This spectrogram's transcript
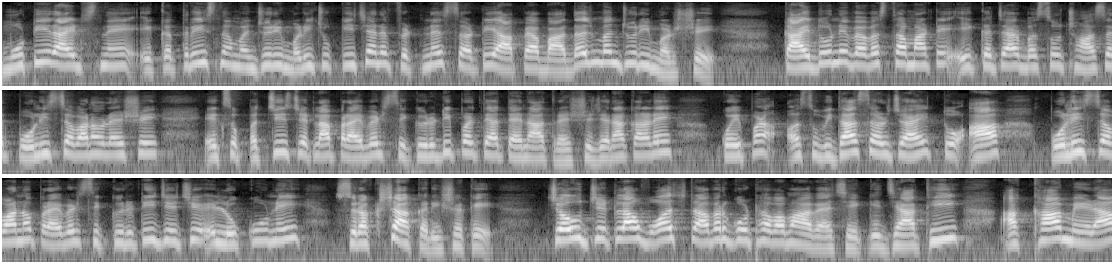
મોટી રાઇડ્સને એકત્રીસને મંજૂરી મળી ચૂકી છે અને ફિટનેસ સર્ટી આપ્યા બાદ જ મંજૂરી મળશે. કાયદોની વ્યવસ્થા માટે એક હજાર બસો છાસઠ પોલીસ જવાનો રહેશે. એકસો પચીસ જેટલા પ્રાઇવેટ સિક્યુરિટી પણ ત્યાં તૈનાત રહેશે. જેના કારણે કોઈ પણ અસુવિધા સર્જાય તો આ પોલીસ જવાનો પ્રાઇવેટ સિક્યુરિટી જે છે એ લોકોની સુરક્ષા કરી શકે. ચૌદ જેટલા વોચ ટાવર ગોઠવવામાં આવ્યા છે કે જ્યાંથી આખા મેળા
